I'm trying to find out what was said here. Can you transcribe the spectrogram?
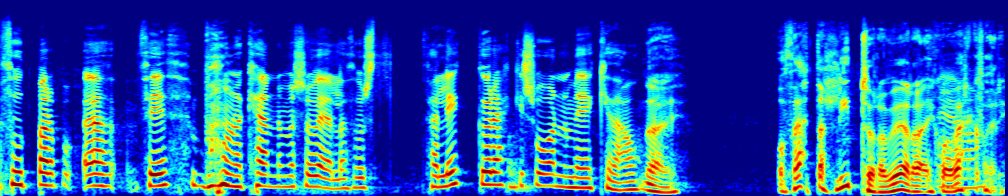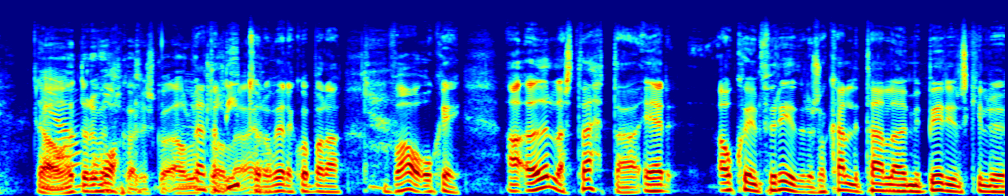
þú bara, eða, þið, búin að kenna mér svo vel að þú veist, það liggur ekki svona mikið á. Nei. Og þetta hlýtur að vera eitthvað verkværi. Já, Já. þetta eru verkari sko, Þetta hlýtur já. að vera eitthvað bara, vá, ok, að öðlast þetta er ákveðin fyrir yður, eins og Kalli talaði um í byrjun, skilu,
